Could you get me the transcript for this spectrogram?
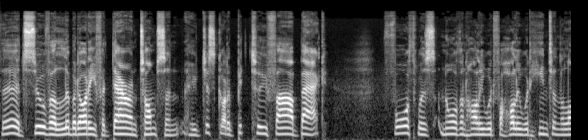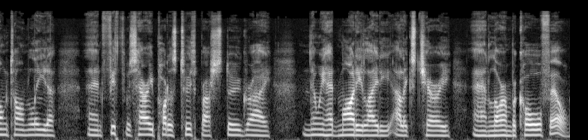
Third, Silver Liberdotti for Darren Thompson, who just got a bit too far back. Fourth was Northern Hollywood for Hollywood Hinton, the long-time leader. And fifth was Harry Potter's Toothbrush, Stu Gray. And then we had Mighty Lady, Alex Cherry, and Lauren Bacall fell.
